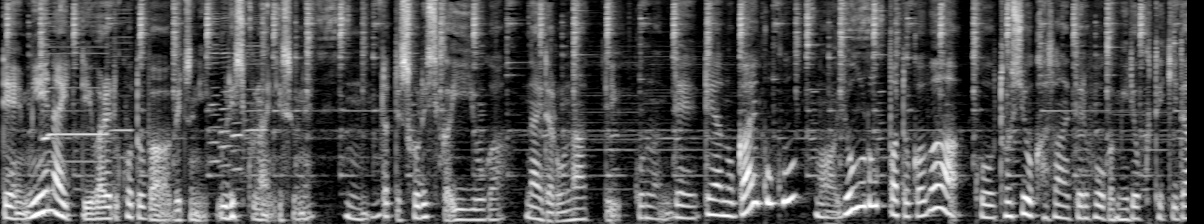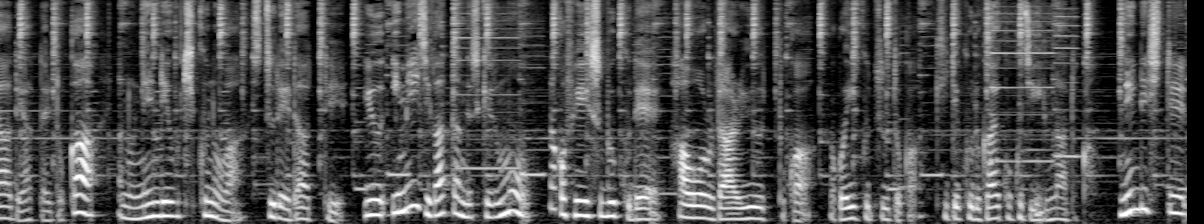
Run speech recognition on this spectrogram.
て見えないって言われる言葉は別に嬉しくないんですよね。うん、だってそれしか言いようがないだろうなっていうことなんで。であの外国、まあ、ヨーロッパとかはこう年を重ねてる方が魅力的だであったりとかあの年齢を聞くのは失礼だっていうイメージがあったんですけどもなんか Facebook で「How old are you?」とか「なんかいくつ?」とか聞いてくる外国人いるなとか。年齢って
